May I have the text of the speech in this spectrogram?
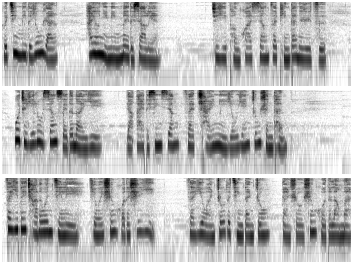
和静谧的悠然，还有你明媚的笑脸。掬一捧花香，在平淡的日子。握着一路相随的暖意，让爱的馨香在柴米油盐中升腾。在一杯茶的温情里体味生活的诗意，在一碗粥的清淡中感受生活的浪漫。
